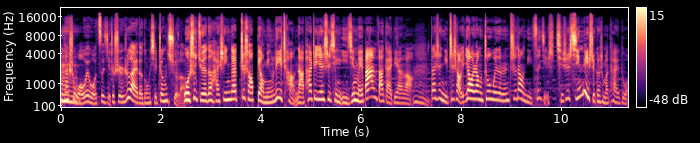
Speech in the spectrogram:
但是嗯我为我自己就是热爱的东西争取了。我是觉得还是应该至少表明立场，哪怕这件事情已经没办法改变了。嗯，但是你至少要让周围的人知道你自己其实心里是个什么态度，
